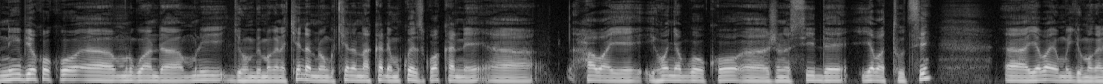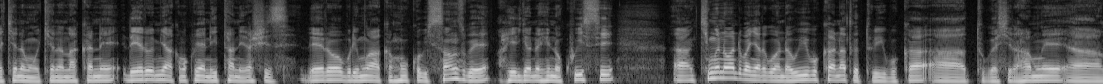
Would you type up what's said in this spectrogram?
Nibyo koko eh, mu rwanda muri igihumbi magana cyenda mirongo icyenda na kane mu kwezi kwa kane eh, habaye ihonyabwoko eh, jenoside y'abatutsi eh, yabaye mu gihumbi magana cyenda mirongo icyenda na kane rero imyaka makumyabiri n'itanu irashize. Rero buri mwaka nk'uko bisanzwe hirya no hino ku isi eh, kimwe n'abandi banyarwanda wibuka natwe turibuka eh, tugashyira hamwe eh,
